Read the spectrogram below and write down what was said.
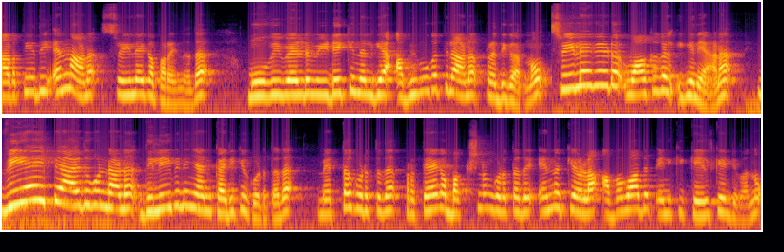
നടത്തിയത് എന്നാണ് ശ്രീലേഖ പറയുന്നത്. മൂവി വേൾഡ് മീഡിയയ്ക്ക് നൽകിയ അഭിമുഖത്തിലാണ് പ്രതികരണം. ശ്രീലേഖയുടെ വാക്കുകൾ ഇങ്ങനെയാണ്. വി ഐ പി ആയതുകൊണ്ടാണ് ദിലീപിന് ഞാൻ കരിക്ക് കൊടുത്തത്. മെത്ത കൊടുത്തത് പ്രത്യേക ഭക്ഷണം കൊടുത്തത് എന്നൊക്കെയുള്ള അപവാദം എനിക്ക് കേൾക്കേണ്ടി വന്നു.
